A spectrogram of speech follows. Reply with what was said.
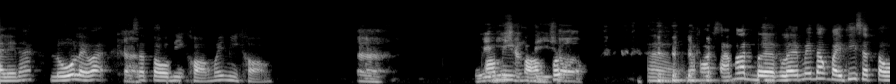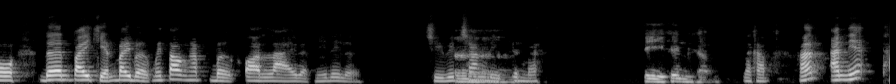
น์เลยนะ รู้เลยว่า store มีของไม่มีของอ่าพอมีของปุ๊บนะครับสามารถเบิกเลยไม่ต้องไปที่ store เดินไปเขียนใบเบิกไม่ต้องครับเบิกออนไลน์แบบนี้ได้เลย ชีวิตช่างดีขึ้นไหมดีขึ้นครับนะครับฮะอันเนี้ยท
